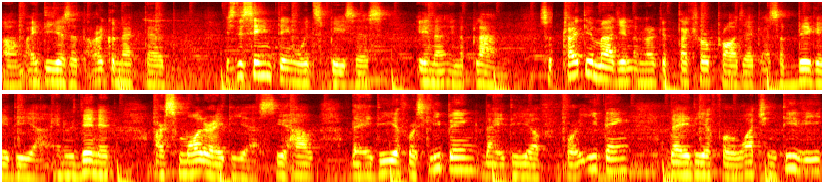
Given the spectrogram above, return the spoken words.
um, ideas that are connected. It's the same thing with spaces in a, in a plan. So try to imagine an architectural project as a big idea and within it are smaller ideas. You have the idea for sleeping, the idea for eating, the idea for watching TV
